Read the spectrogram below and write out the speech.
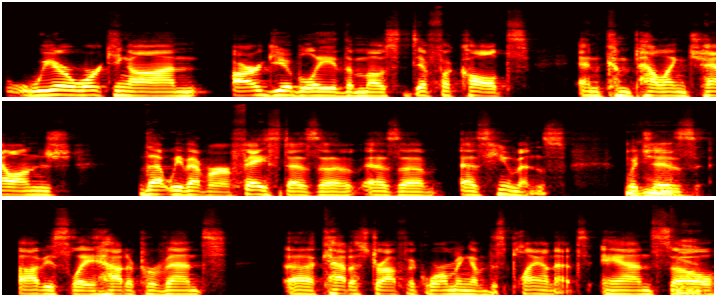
we are working on arguably the most difficult and compelling challenge that we've ever faced as a as a as humans, which mm-hmm. is obviously how to prevent uh, catastrophic warming of this planet. And so, yeah.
